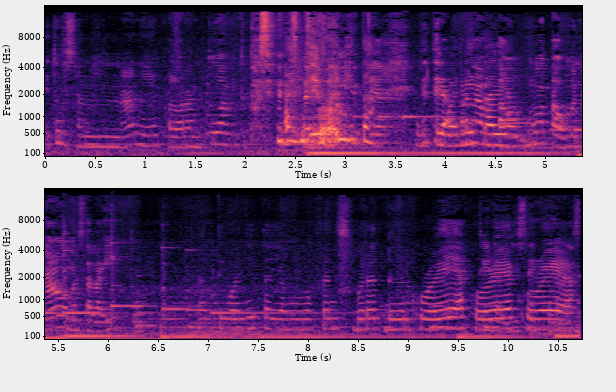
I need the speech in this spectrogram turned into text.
itu urusan aneh kalau orang tua itu pasti Anti wanita. Dia- dia Anti tidak wanita pernah tahu yang- mau tahu menau masalah itu Anti wanita yang ngefans berat dengan Korea, Korea, Tidak Korea. dibahas.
